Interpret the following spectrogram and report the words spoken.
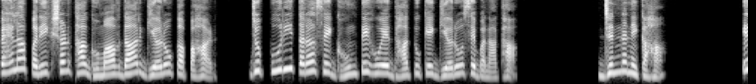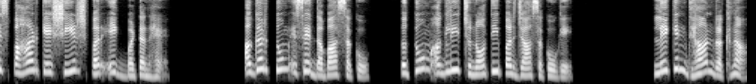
पहला परीक्षण था घुमावदार गियरों का पहाड़, जो पूरी तरह से घूमते हुए धातु के गियरों से बना था। जिन्न ने कहा, इस पहाड़ के शीर्ष पर एक बटन है। अगर तुम इसे दबा सको तो तुम अगली चुनौती पर जा सकोगे। लेकिन ध्यान रखना,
